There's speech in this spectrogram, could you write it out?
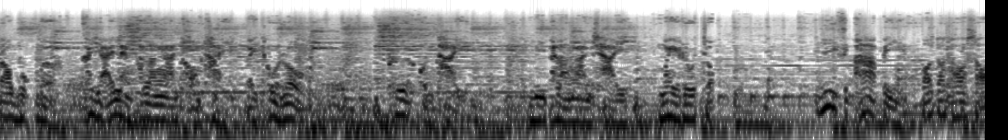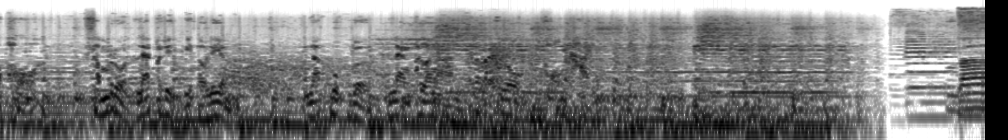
เราบุกเบิกขยายแหล่งพลังงานของไทยไปทั่วโลก เพื่อคนไทยมีพลังงานใช้ไม่รู้จบ 25 ปี ปตทสพ สำรวจและผลิตปิโตรเลียม นักบุกเบิกแหล่งพลังงานระดับโลกของไทย บ้า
